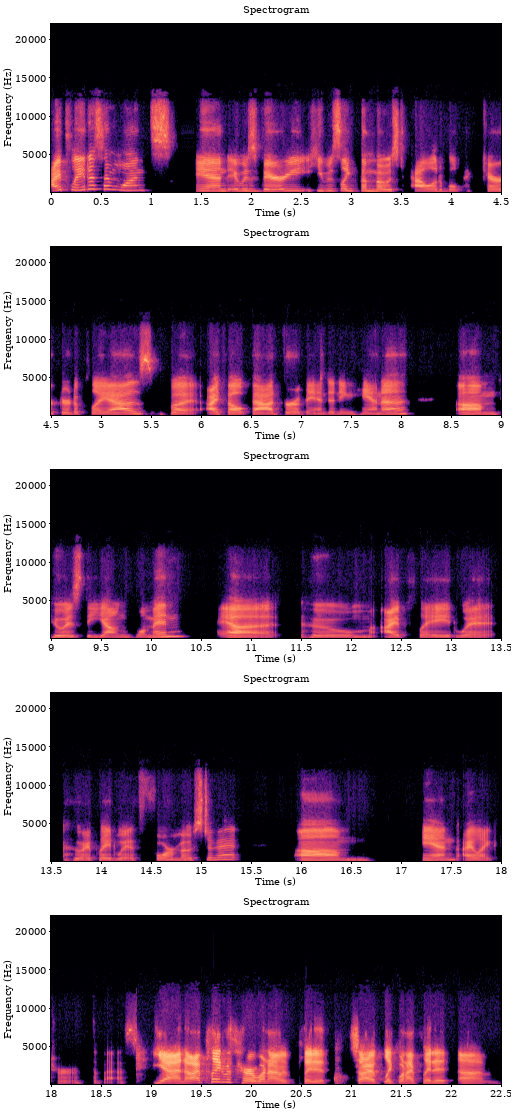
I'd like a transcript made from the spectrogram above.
i played as him once and it was very he was like the most palatable character to play as but i felt bad for abandoning hannah um who is the young woman uh whom i played with who i played with for most of it um and i liked her the best Yeah, no, I played with her when I played it. So I like when I played it um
